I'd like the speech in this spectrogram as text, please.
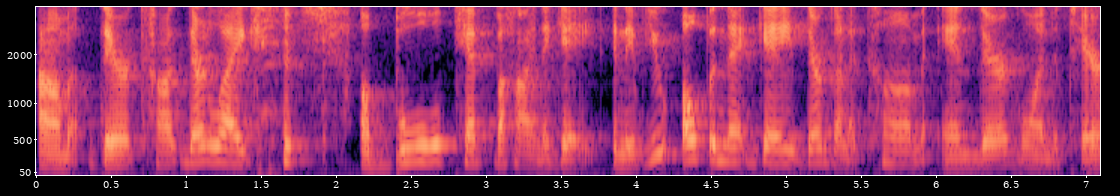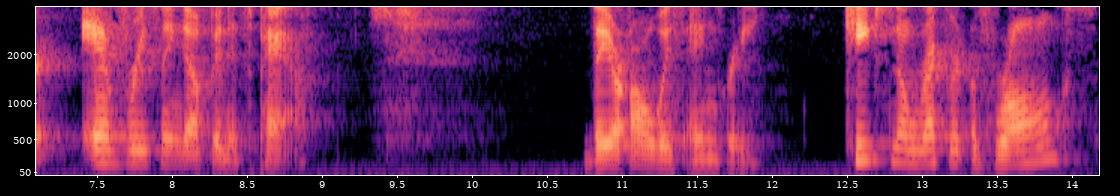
Um, they're con- they're like a bull kept behind a gate, and if you open that gate, they're going to come and they're going to tear everything up in its path. They are always angry, keeps no record of wrongs.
